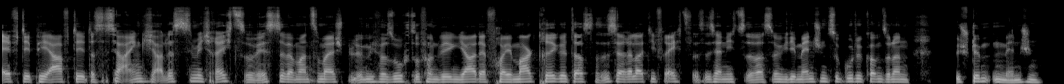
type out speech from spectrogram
FDP, AfD, das ist ja eigentlich alles ziemlich rechts, so weißt du, wenn man zum Beispiel irgendwie versucht, so von wegen, ja, der freie Markt regelt das, das ist ja relativ rechts, das ist ja nichts, was irgendwie die Menschen zugutekommt, sondern bestimmten Menschen.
